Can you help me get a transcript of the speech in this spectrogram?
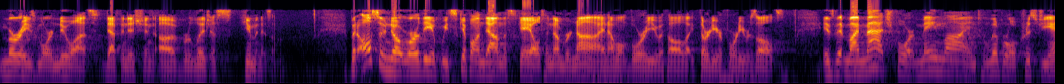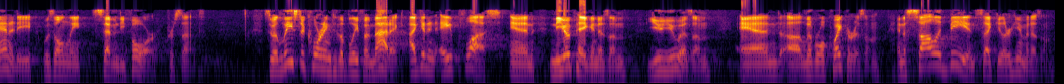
Murry's more nuanced definition of religious humanism. But also noteworthy, if we skip on down the scale to number nine, I won't bore you with all like 30 or 40 results is that my match for mainline to liberal Christianity was only 74%. So at least according to the Beliefomatic, I get an A plus in neo-paganism, UUism, and uh, liberal Quakerism, and a solid B in secular humanism.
